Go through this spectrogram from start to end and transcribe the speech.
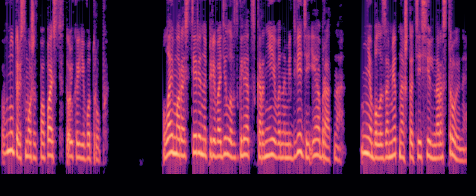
внутрь сможет попасть только его труп. Лайма растерянно переводила взгляд с Корнеева на медведя и обратно. Не было заметно, что те сильно расстроены.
